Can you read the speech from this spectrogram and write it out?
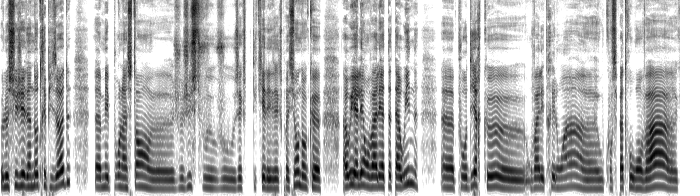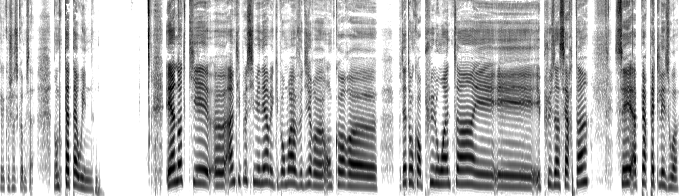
le sujet d'un autre épisode. Mais pour l'instant, je veux juste vous, vous, expliquer les expressions. Donc, ah oui, allez, on va aller à Tatawin pour dire que on va aller très loin ou qu'on ne sait pas trop où on va, quelque chose comme ça. Donc, Tatawin. Et un autre qui est euh, un petit peu similaire, mais qui pour moi veut dire euh, encore euh, peut-être encore plus lointain et, plus incertain, c'est à perpète les oies.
